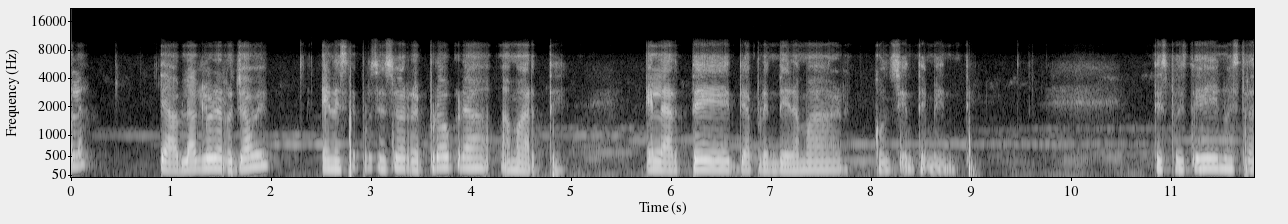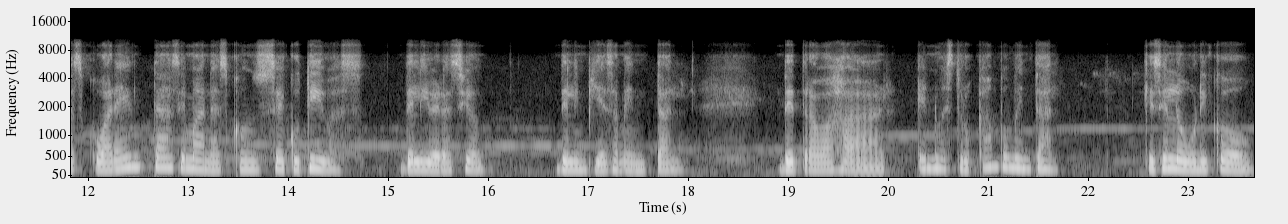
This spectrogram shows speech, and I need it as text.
Hola, te habla Gloria Rollave en este proceso de reprogra amarte, el arte de aprender a amar conscientemente. Después de nuestras 40 semanas consecutivas de liberación, de limpieza mental, de trabajar en nuestro campo mental, que es en lo único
